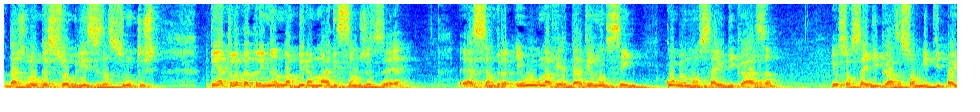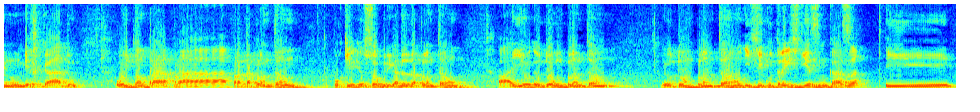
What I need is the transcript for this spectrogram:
das loucas sobre esses assuntos. Tem atleta treinando na beira-mar de São José. É, Sandra, eu na verdade eu não sei como eu não saio de casa. Eu só saio de casa somente para ir no mercado ou então para dar plantão, porque eu sou obrigado a dar plantão. Aí eu, eu dou um plantão, eu dou um plantão e fico três dias em casa. E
